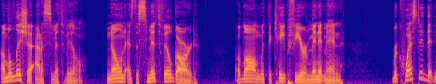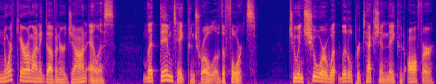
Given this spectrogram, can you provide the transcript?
a militia out of Smithville known as the Smithville Guard, along with the Cape Fear Minutemen, requested that North Carolina Governor John Ellis let them take control of the forts to ensure what little protection they could offer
